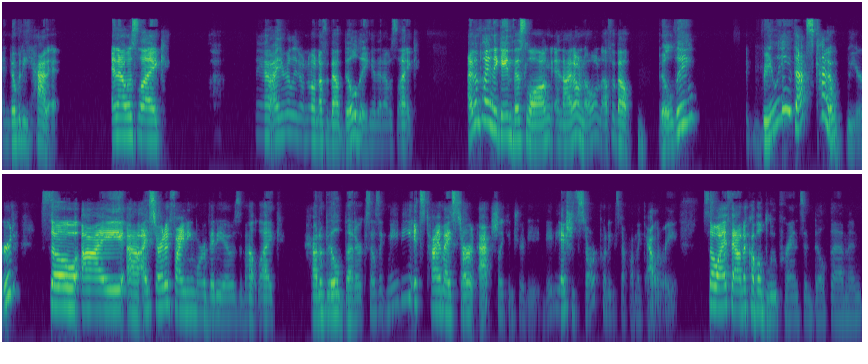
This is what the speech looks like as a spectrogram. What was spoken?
and nobody had it. And I was like, man, I really don't know enough about building. And then I was like, I've been playing the game this long, and I don't know enough about building. Really, that's kind of weird. So I uh, I started finding more videos about like how to build better because I was like, maybe it's time I start actually contributing. Maybe I should start putting stuff on the gallery. So I found a couple blueprints and built them, and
